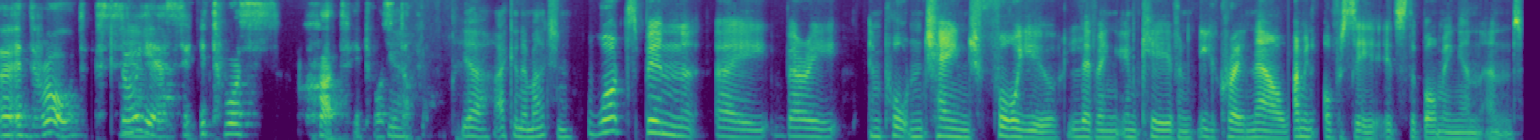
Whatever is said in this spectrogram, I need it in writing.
uh, at the road. So, yeah. yes, it was hard. It was yeah. tough. Yeah, I can imagine. What's been a very important change for you living in Kiev and Ukraine now? I mean, obviously it's the bombing and and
